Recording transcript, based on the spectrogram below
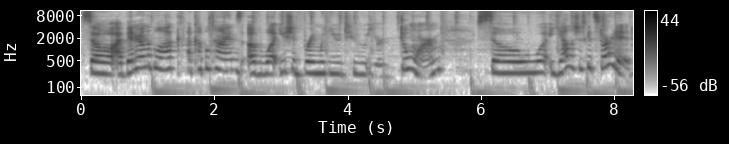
So I've been around the block a couple times of what you should bring with you to your dorm. So yeah, let's just get started.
